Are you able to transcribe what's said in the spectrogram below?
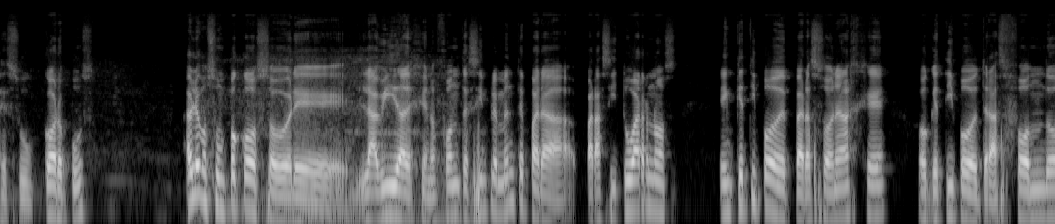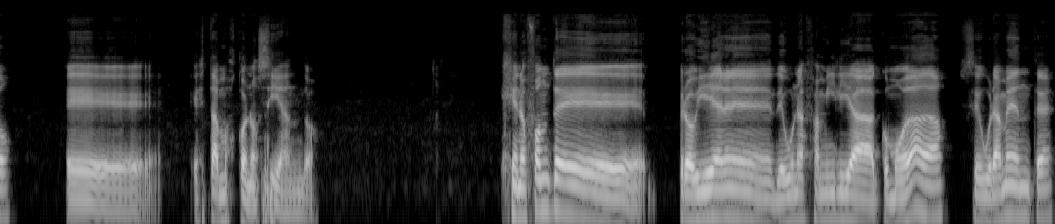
de su corpus, Hablemos un poco sobre la vida de Genofonte, simplemente para, situarnos en qué tipo de personaje o qué tipo de trasfondo eh, estamos conociendo. Genofonte proviene de una familia acomodada, seguramente,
